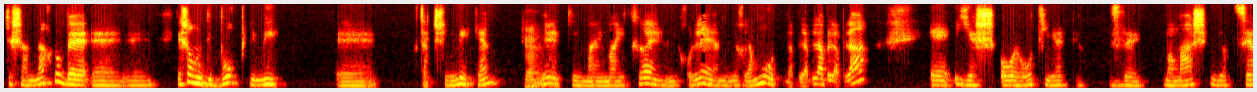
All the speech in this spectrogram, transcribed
כשאנחנו ב... אה, אה, יש לנו דיבור פנימי, אה, קצת שלילי, כן? כן. כי מה, מה יקרה, אני חולה, אני הולך למות, בלה בלה בלה בלה בלה, יש עוררות יתר. זה ממש יוצר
